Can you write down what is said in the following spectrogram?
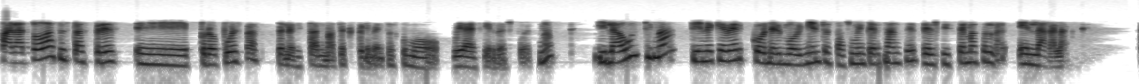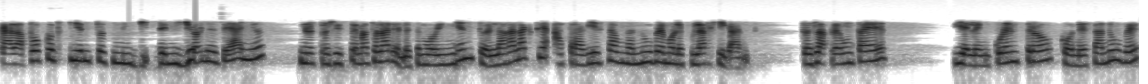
Para todas estas tres eh, propuestas se necesitan más experimentos, como voy a decir después, ¿no? Y la última tiene que ver con el movimiento, esta es muy interesante, del sistema solar en la galaxia. Cada pocos cientos de millones de años, nuestro sistema solar en ese movimiento en la galaxia atraviesa una nube molecular gigante. Entonces la pregunta es si el encuentro con esa nube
